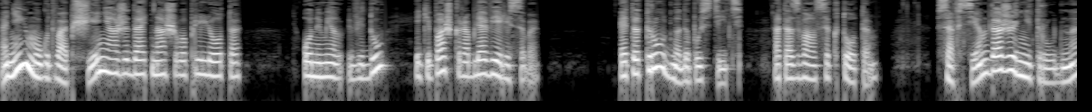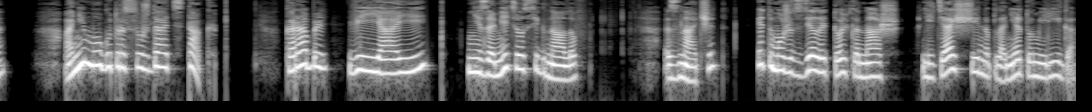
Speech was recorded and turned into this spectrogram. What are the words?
Они могут вообще не ожидать нашего прилета. Он имел в виду экипаж корабля Вересова. «Это трудно допустить», — отозвался кто-то. «Совсем даже не трудно. Они могут рассуждать так. Корабль Вияи не заметил сигналов. Значит, это может сделать только наш, летящий на планету Мирига.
